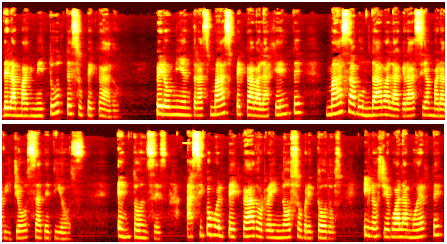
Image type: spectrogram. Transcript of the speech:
de la magnitud de su pecado. Pero mientras más pecaba la gente, más abundaba la gracia maravillosa de Dios. Entonces, así como el pecado reinó sobre todos, y los llevó a la muerte,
